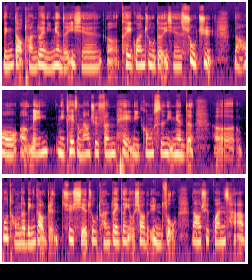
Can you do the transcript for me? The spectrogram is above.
领导团队里面的一些呃可以关注的一些数据，然后呃每你可以怎么样去分配你公司里面的呃不同的领导人，去协助团队更有效的运作，然后去观察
